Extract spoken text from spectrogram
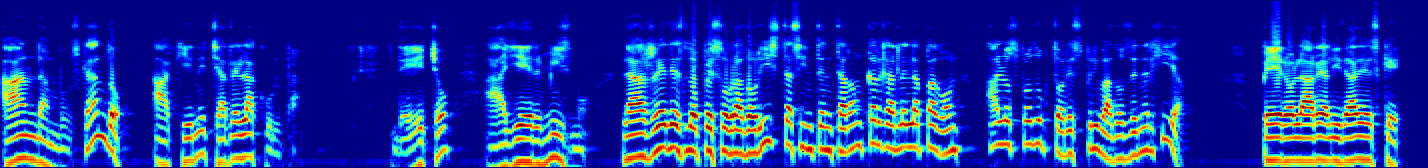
andan buscando a quien echarle la culpa. De hecho, ayer mismo las redes López Obradoristas intentaron cargarle el apagón a los productores privados de energía. Pero la realidad es que,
